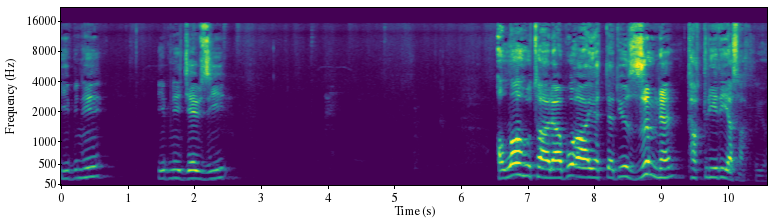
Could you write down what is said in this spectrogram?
İbni İbni Cevzi Allahu Teala bu ayette diyor zımnen taklidi yasaklıyor.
